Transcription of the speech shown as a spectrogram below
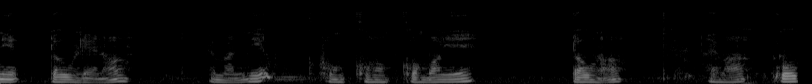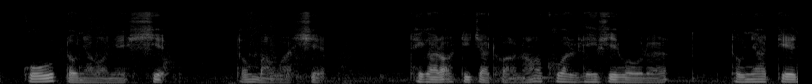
နှစ်သုံးလဲနော်အဲ့မှာနှစ်ခွန်ခွန်ခွန်ပေါင်းရင်သုံးနော်အဲ့မှာကိုကိုတုံညာပေါင်းရင်ရှစ်သုံးပါပါရှစ်ထိတ်ကတော့အတိကျတော့နော်အခုကလေးဖြစ်ဖို့လ ည်းတုံညာ1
